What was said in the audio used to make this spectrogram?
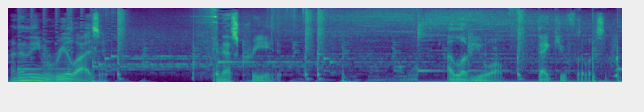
I didn't even realize it. And that's creative. I love you all. Thank you for listening.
